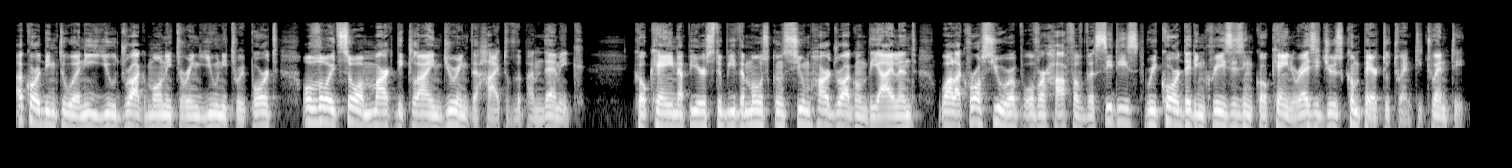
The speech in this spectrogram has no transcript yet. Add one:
according to an EU drug monitoring unit report, although it saw a marked decline during the height of the pandemic. Cocaine appears to be the most consumed hard drug on the island, while across Europe over half of the cities recorded increases in cocaine residues compared to 2020.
